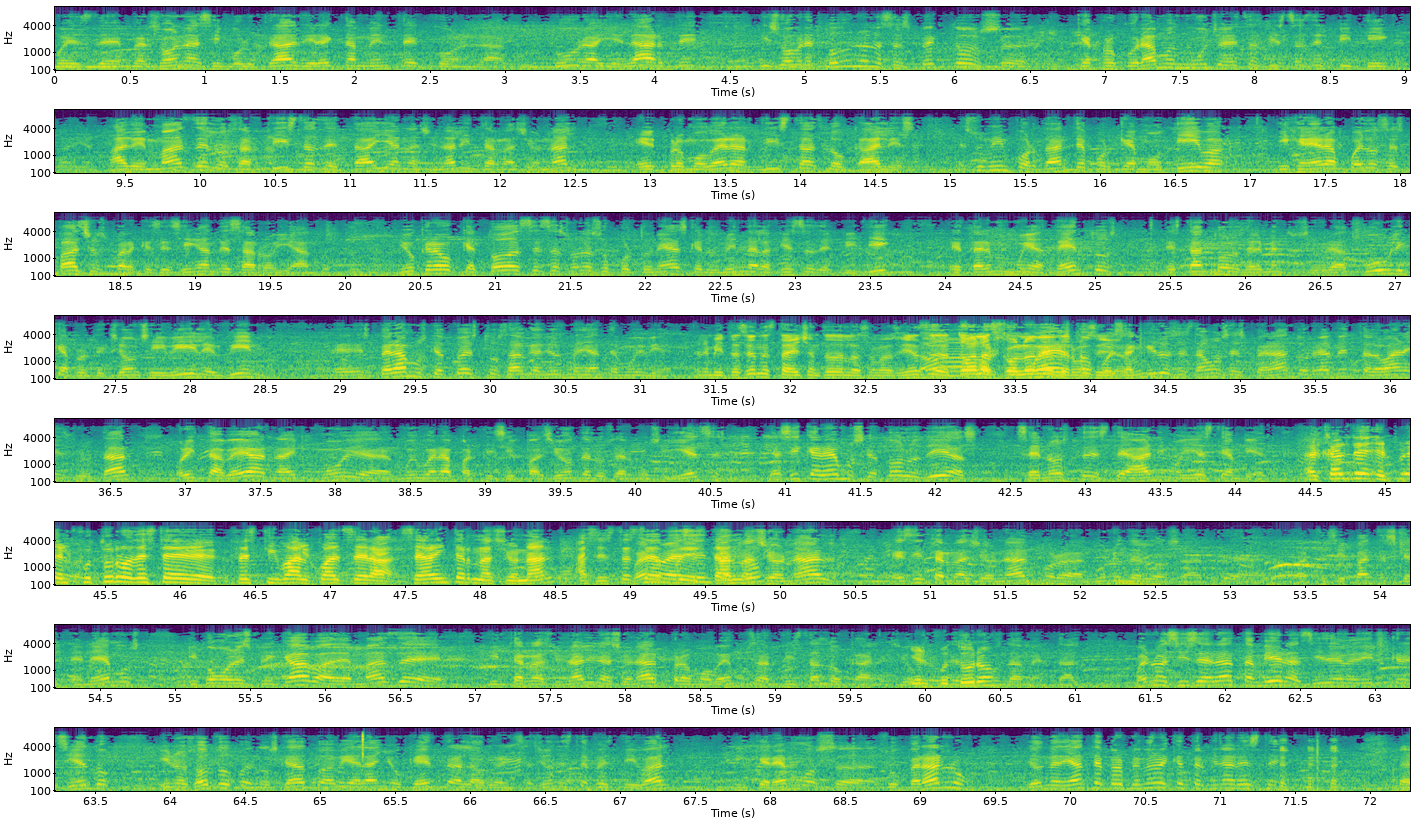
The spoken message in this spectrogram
pues de personas involucradas directamente con la cultura y el arte y sobre todo uno de los aspectos eh, que procuramos mucho en estas fiestas del PITIC, además de los artistas de talla nacional e internacional, el promover artistas locales. es muy importante porque motiva y genera pues los espacios para que se sigan desarrollando. Yo creo que todas esas son las oportunidades que nos brindan las fiestas del PITIC, estaremos muy atentos, están todos los elementos de seguridad pública, protección civil, en fin, eh, esperamos que todo esto salga Dios mediante muy bien. La invitación está hecha en todas las hermosillenses de todas las colonias de Hermosillo. Pues aquí los estamos esperando, realmente lo van a disfrutar. Ahorita vean, hay muy, eh, muy buena participación de los hermosillenses y así queremos que todos los días se note este ánimo y este ambiente. Alcalde, el, futuro de este festival, ¿cuál será? ¿Será internacional? ¿Así está bueno, es internacional es internacional por algunos de los ah, participantes que tenemos y como lo explicaba, además de internacional y nacional, promovemos artistas locales. ¿Y el futuro? es fundamental. Bueno, así será también, así debe ir creciendo y nosotros pues nos queda todavía el año que entra la organización de este festival y queremos ah, superarlo, Dios mediante, pero primero hay que terminar este.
